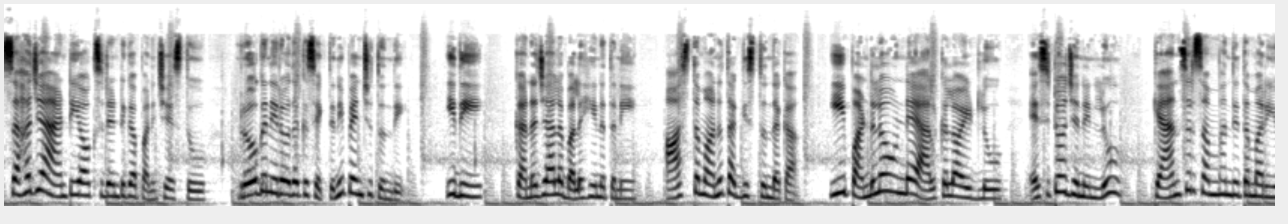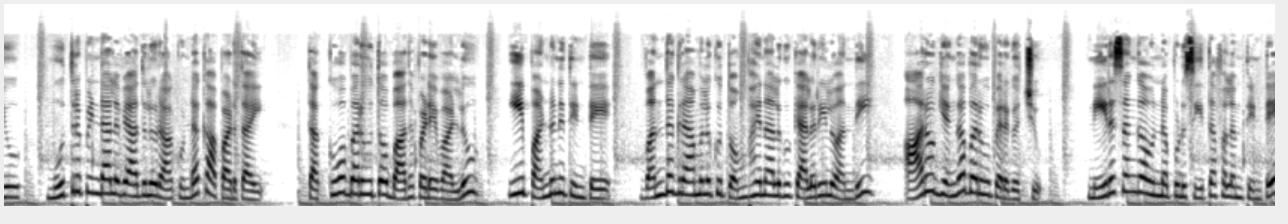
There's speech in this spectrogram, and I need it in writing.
సహజ యాంటీఆక్సిడెంట్గా పనిచేస్తూ రోగనిరోధక శక్తిని పెంచుతుంది. ఇది కణజాల బలహీనతని ఆస్తమాను తగ్గిస్తుందక ఈ పండులో ఉండే ఆల్కలాయిడ్లు ఎసిటోజెనిన్లు క్యాన్సర్ సంబంధిత మరియు మూత్రపిండాల వ్యాధులు రాకుండా కాపాడతాయి. తక్కువ బరువుతో బాధపడేవాళ్ళు ఈ పండుని తింటే వంద గ్రాములకు తొంభై నాలుగు క్యాలరీలు అంది ఆరోగ్యంగా బరువు పెరగొచ్చు. నీరసంగా ఉన్నప్పుడు సీతాఫలం తింటే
